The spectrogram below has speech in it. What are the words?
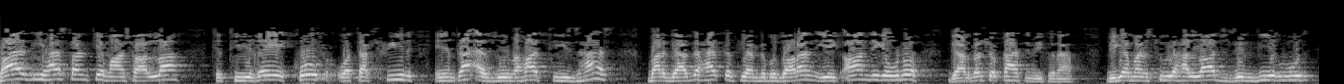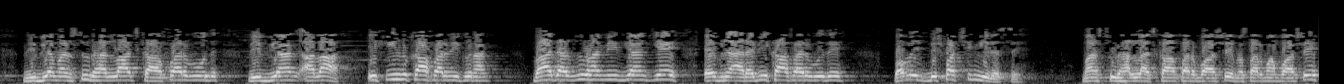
بعضی هستند که ماشاءالله که تیغه کفر و تکفیر اینقدر از زونه تیز هست بر گرده هر کسی هم بگذارن یک آن دیگه اونو گردشو قطع می‌کنه. میگه منصور حلاج زندیق بود میگه منصور حلاج کافر بود میگن الا یکی اینو کافر می‌کنن. بعد از او هم میگن که ابن عربی کافر بوده. بابا بشپا چی می‌رسه؟ منصور حلاج کافر باشه مسلمان باشه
